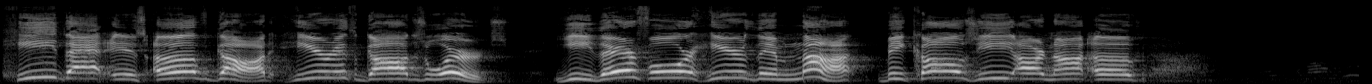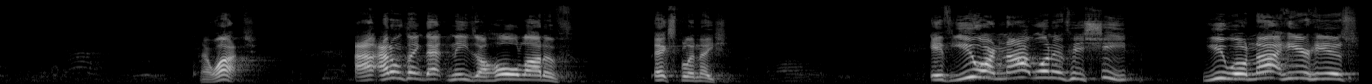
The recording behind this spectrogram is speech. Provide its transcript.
He that is of God heareth God's words. Ye therefore hear them not, because ye are not of. Now watch. I, I don't think that needs a whole lot of explanation. If you are not one of his sheep, you will not hear his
